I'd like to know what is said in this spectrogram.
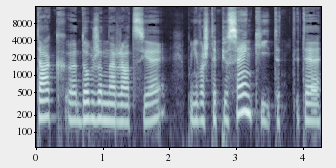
tak dobrze narrację, ponieważ te piosenki, te, te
